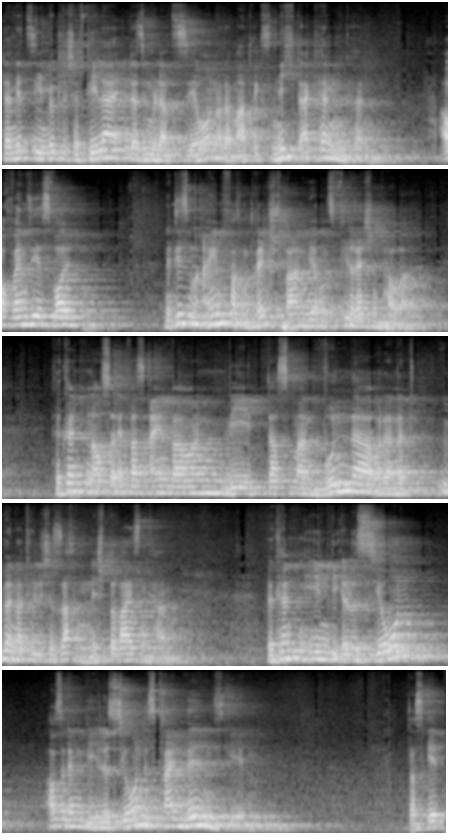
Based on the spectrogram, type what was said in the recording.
damit sie mögliche Fehler in der Simulation oder Matrix nicht erkennen können, auch wenn sie es wollten. Mit diesem einfachen Trick sparen wir uns viel Rechenpower. Wir könnten auch so etwas einbauen, wie dass man Wunder oder übernatürliche Sachen nicht beweisen kann. Wir könnten ihnen die Illusion, außerdem die Illusion des freien Willens geben. Das geht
